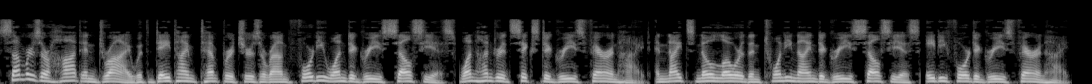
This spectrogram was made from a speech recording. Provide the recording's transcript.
Summers are hot and dry with daytime temperatures around 41 degrees Celsius (106 degrees Fahrenheit) and nights no lower than 29 degrees Celsius (84 degrees Fahrenheit).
